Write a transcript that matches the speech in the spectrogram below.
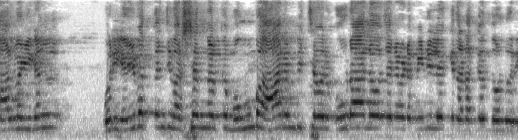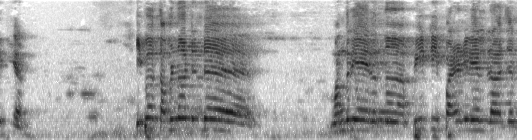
നാൾവഴികൾ ഒരു എഴുപത്തഞ്ച് വർഷങ്ങൾക്ക് മുമ്പ് ആരംഭിച്ച ഒരു ഗൂഢാലോചനയുടെ പിന്നിലേക്ക് നടക്കുന്നുകൊണ്ടിരിക്കുകയാണ് ഇപ്പൊ തമിഴ്നാട്ടിന്റെ മന്ത്രിയായിരുന്ന പി ടി പഴനിവേൽ രാജൻ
